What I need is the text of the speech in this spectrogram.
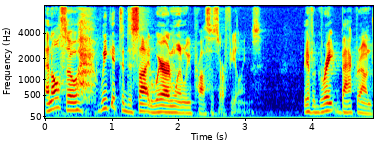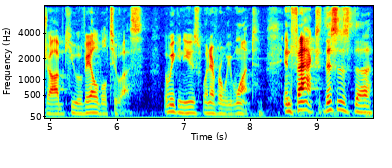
And also, we get to decide where and when we process our feelings. We have a great background job queue available to us that we can use whenever we want. In fact, this is the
